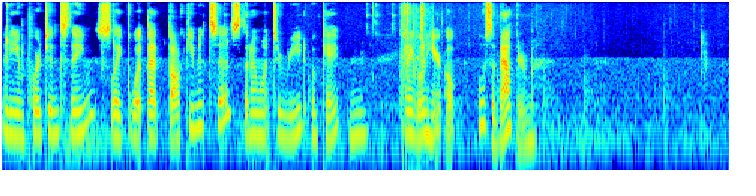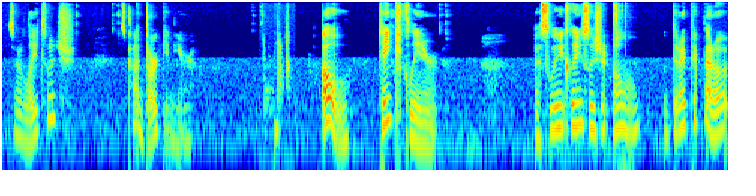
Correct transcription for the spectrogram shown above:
Any important things? Like what that document says that I want to read? Okay. Mm. Can I go in here? Oh. Oh, it's a bathroom. Is there a light switch? It's kind of dark in here. Oh! Tank cleaner. A clean solution. Oh. Did I pick that up?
